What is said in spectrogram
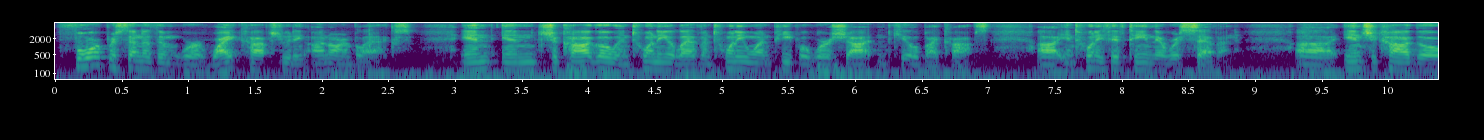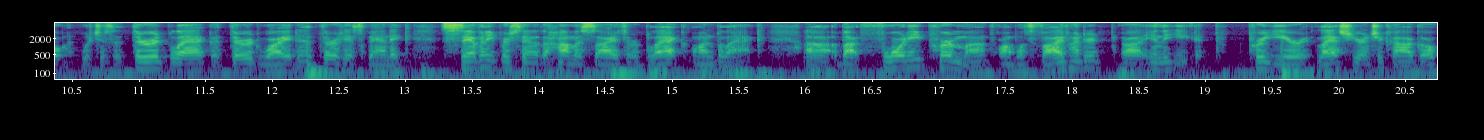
Four percent of them were white cops shooting unarmed blacks. In in Chicago in 2011, 21 people were shot and killed by cops. Uh, in 2015, there were seven. Uh, in Chicago, which is a third black, a third white, and a third Hispanic, 70% of the homicides are black on black. Uh, about 40 per month, almost 500 uh, in the per year last year in Chicago,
